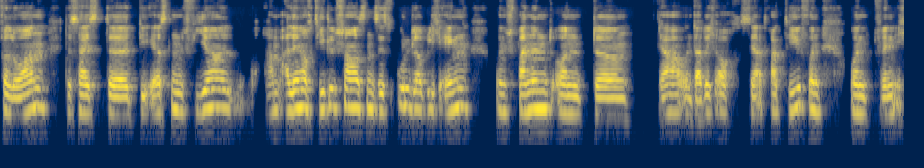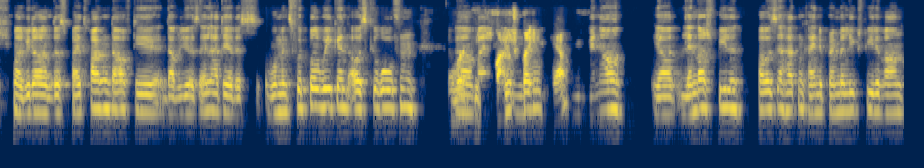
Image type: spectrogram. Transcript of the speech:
verloren. Das heißt, äh, die ersten vier haben alle noch Titelchancen. Es ist unglaublich eng und spannend und äh, ja, und dadurch auch sehr attraktiv. Und, und wenn ich mal wieder das beitragen darf, die WSL hat ja das Women's Football Weekend ausgerufen. Ja, weil ansprechen, ja. Genau, ja, Länderspielpause hatten, keine Premier League-Spiele waren.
